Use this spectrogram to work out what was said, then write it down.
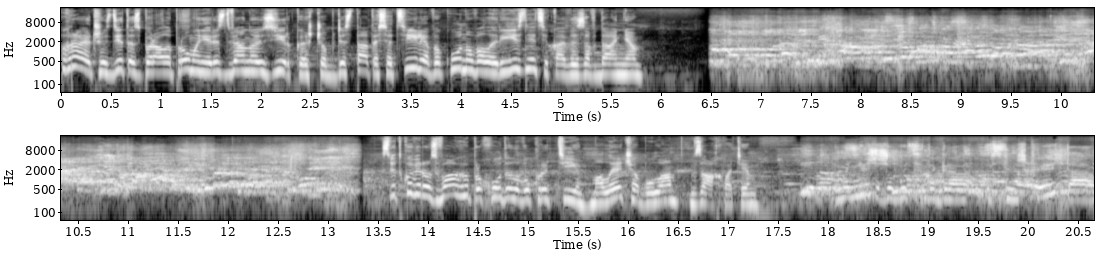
Граючись, діти збирали промені різдвяної зірки. Щоб дістатися цілі, виконували різні цікаві завдання. Розваги проходили в укритті. Малеча була в захваті. Мені подобається та гра у сніжки, та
